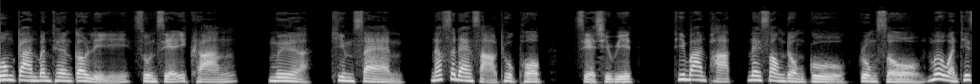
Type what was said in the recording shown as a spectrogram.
วงการบันเทิงเกาหลีสูญเสียอีกครั้ง เมื่อ คิมแซน นักแสดงสาวถูกพบ เสียชีวิต ที่บ้านพักในซองดงกู กรุงโซลเมื่อวันที่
